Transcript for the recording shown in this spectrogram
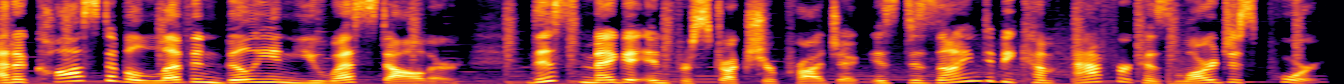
At a cost of 11 billion US dollar, this mega infrastructure project is designed to become Africa's largest port.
